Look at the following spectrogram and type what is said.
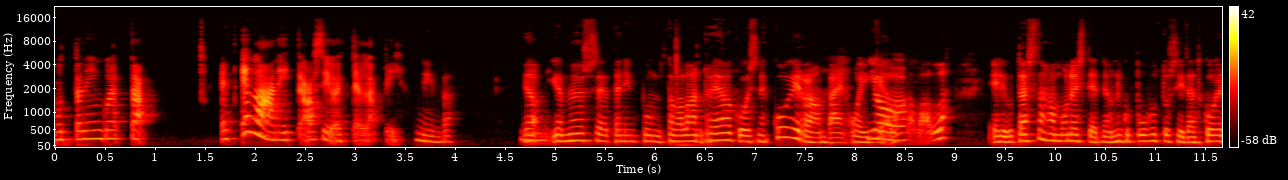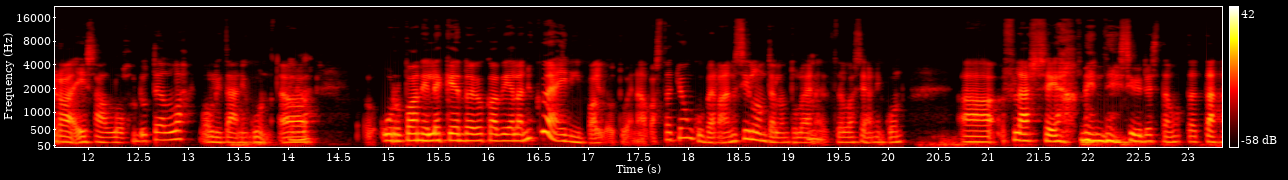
Mutta niin kuin, että että elää niiden asioiden läpi. Niinpä. Ja, mm. ja myös se, että niin kun tavallaan reagoi sinne koiraan päin oikealla Joo. tavalla. Eli kun tässähän on monesti, että ne on niin kuin puhuttu siitä, että koiraa ei saa lohdutella. Oli tämä niin kuin, ää, urbaani legenda, joka vielä nykyään ei niin paljon tule enää vasta, että jonkun verran. Ja silloin tällöin tulee mm. näitä tällaisia niin kuin, äh, flasheja menneisyydestä, mutta että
